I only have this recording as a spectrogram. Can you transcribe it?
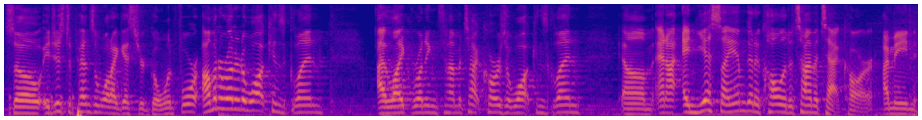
so it just depends on what I guess you're going for. I'm going to run it at Watkins Glen. I like running time attack cars at Watkins Glen. Um, and, I, and yes, I am going to call it a time attack car. I mean,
